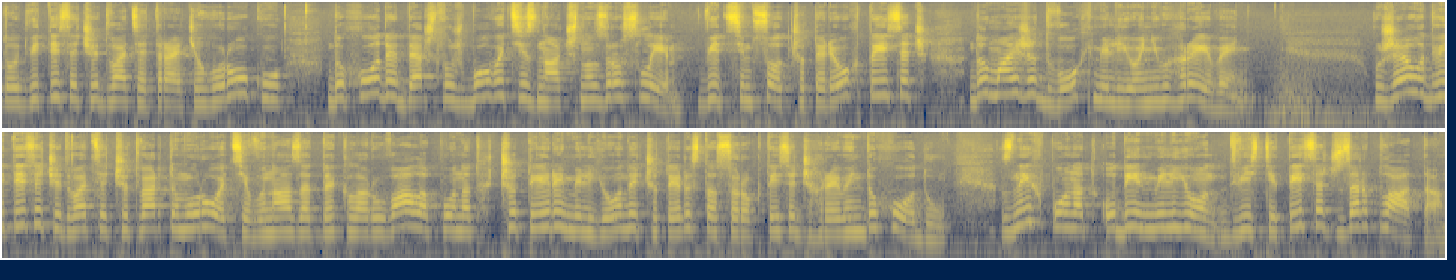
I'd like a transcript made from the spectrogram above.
до 2023 року доходи держслужбовиці значно зросли від 704 тисяч до майже 2 мільйонів гривень. Уже у 2024 році вона задекларувала понад 4 мільйони 440 тисяч гривень доходу. З них понад 1 мільйон 200 тисяч зарплата,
